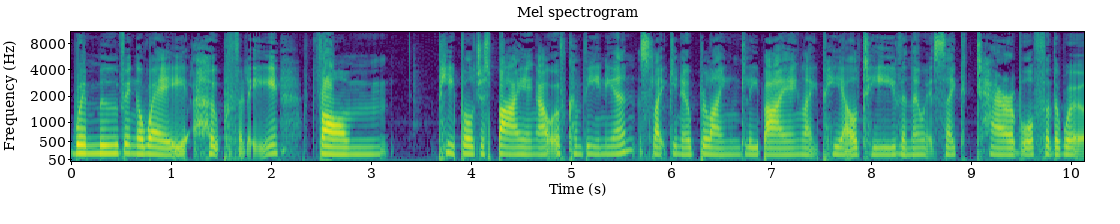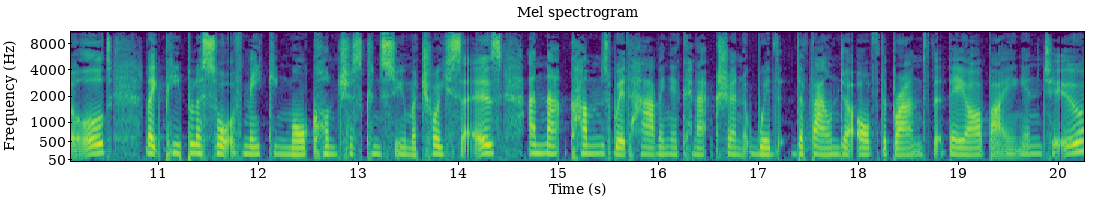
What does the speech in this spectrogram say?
we're moving away, hopefully, from people just buying out of convenience, like, you know, blindly buying like PLT, even though it's like terrible for the world. Like, people are sort of making more conscious consumer choices, and that comes with having a connection with the founder of the brand that they are buying into.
